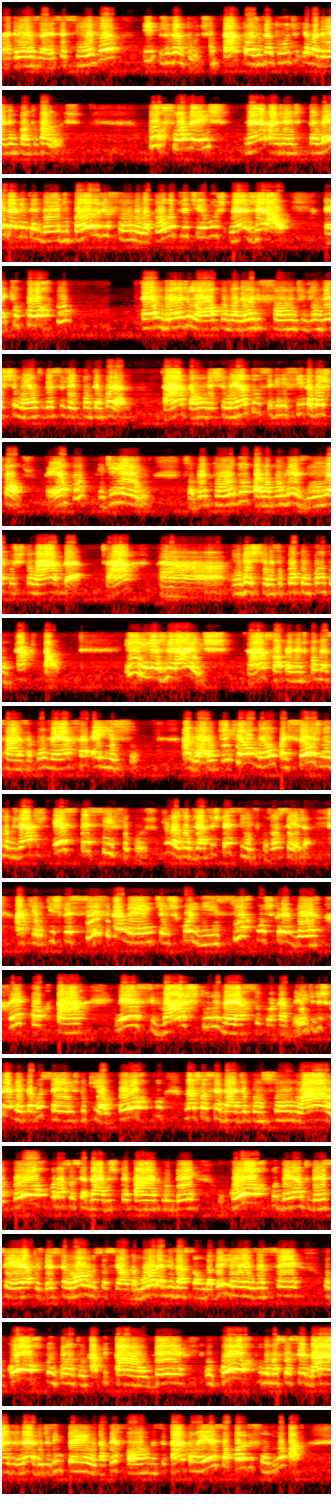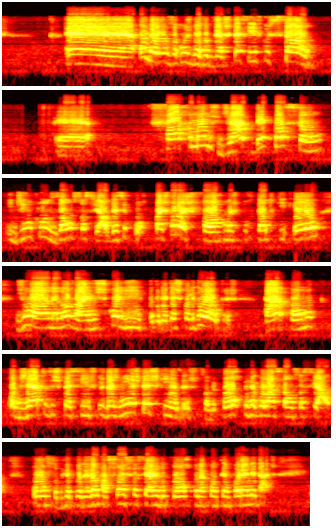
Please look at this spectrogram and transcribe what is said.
magreza excessiva e juventude, tá? Então, a juventude e a magreza enquanto valores. Por sua vez, né, a gente também deve entender de pano de fundo, ainda estou no objetivo né, geral, é que o corpo é um grande locus, uma grande fonte de investimento desse sujeito contemporâneo. Tá? Então, investimento significa dois pontos: tempo e dinheiro sobretudo para uma burguesia acostumada tá, a investir nesse corpo enquanto um capital. Em linhas gerais, tá, só para a gente começar essa conversa, é isso. Agora, o que, que é o meu, quais são os meus objetos específicos? Os meus objetos específicos, ou seja, aquilo que especificamente eu escolhi circunscrever, recortar nesse vasto universo que eu acabei de descrever para vocês, do que é o corpo na sociedade de consumo A, o corpo na sociedade de espetáculo B, o corpo dentro desse ethos, desse fenômeno social da moralização da beleza, C, o corpo enquanto um capital, D, o corpo numa sociedade né, do desempenho, da performance, tá? Então, esse é o pano de fundo do meu quadro. É, os meus objetos específicos são é, formas de adequação e de inclusão social desse corpo. Quais foram as formas, portanto, que eu, Joana Novaes, escolhi? Poderia ter escolhido outras, tá? Como objetos específicos das minhas pesquisas sobre corpo e regulação social, ou sobre representações sociais do corpo na contemporaneidade.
